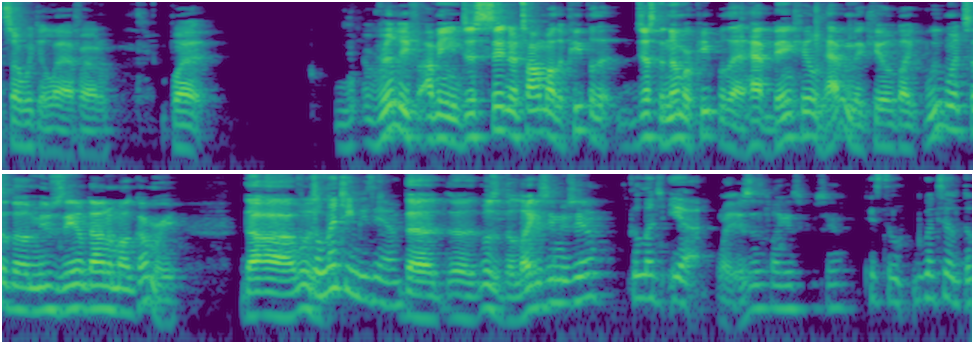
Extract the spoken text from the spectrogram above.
so we can laugh at them. But really, I mean, just sitting there talking about the people that, just the number of people that have been killed and haven't been killed. Like we went to the museum down in Montgomery. The uh, what was the lynching museum. the the was it the Legacy Museum? The lynch. Yeah, Wait, is this Legacy Museum? it's the we went to the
